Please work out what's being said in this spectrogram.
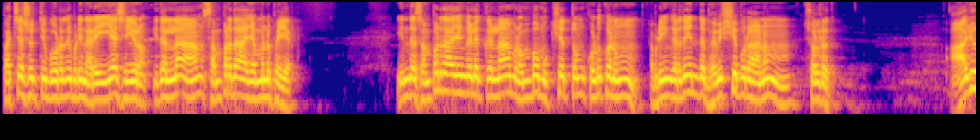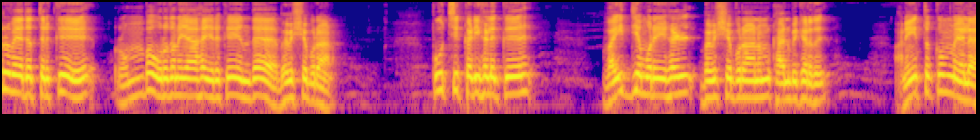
பச்சை சுற்றி போடுறது இப்படி நிறையா செய்கிறோம் இதெல்லாம் சம்பிரதாயம்னு பெயர். இந்த சம்பிரதாயங்களுக்கெல்லாம் ரொம்ப முக்கியத்துவம் கொடுக்கணும் அப்படிங்கிறத இந்த பவிஷ்ய புராணம் சொல்கிறது ஆயுர்வேதத்திற்கு ரொம்ப உறுதுணையாக இருக்குது இந்த பவிஷ்ய புராணம். பூச்சிக்கடிகளுக்கு வைத்திய முறைகள் பவிஷ்ய புராணம் காண்பிக்கிறது. அனைத்துக்கும் மேலே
